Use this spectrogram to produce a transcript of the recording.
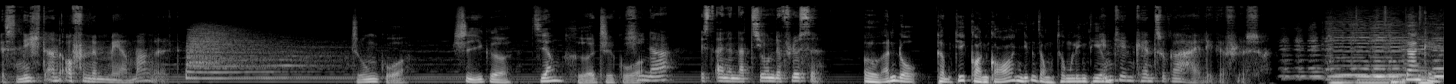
es nicht an offenem Meer mangelt. China ist eine Nation der Flüsse. Indien kennt sogar heilige Flüsse. Danke.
